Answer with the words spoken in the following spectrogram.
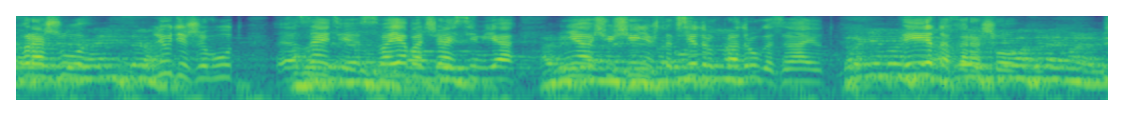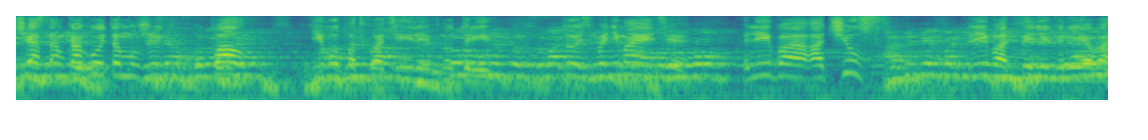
Хорошо, люди живут, э, знаете, своя большая семья. У меня ощущение, что все друг про друга знают. И это хорошо. Сейчас там какой-то мужик упал, его подхватили внутри. То есть, понимаете, либо от чувств, либо от перегрева.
